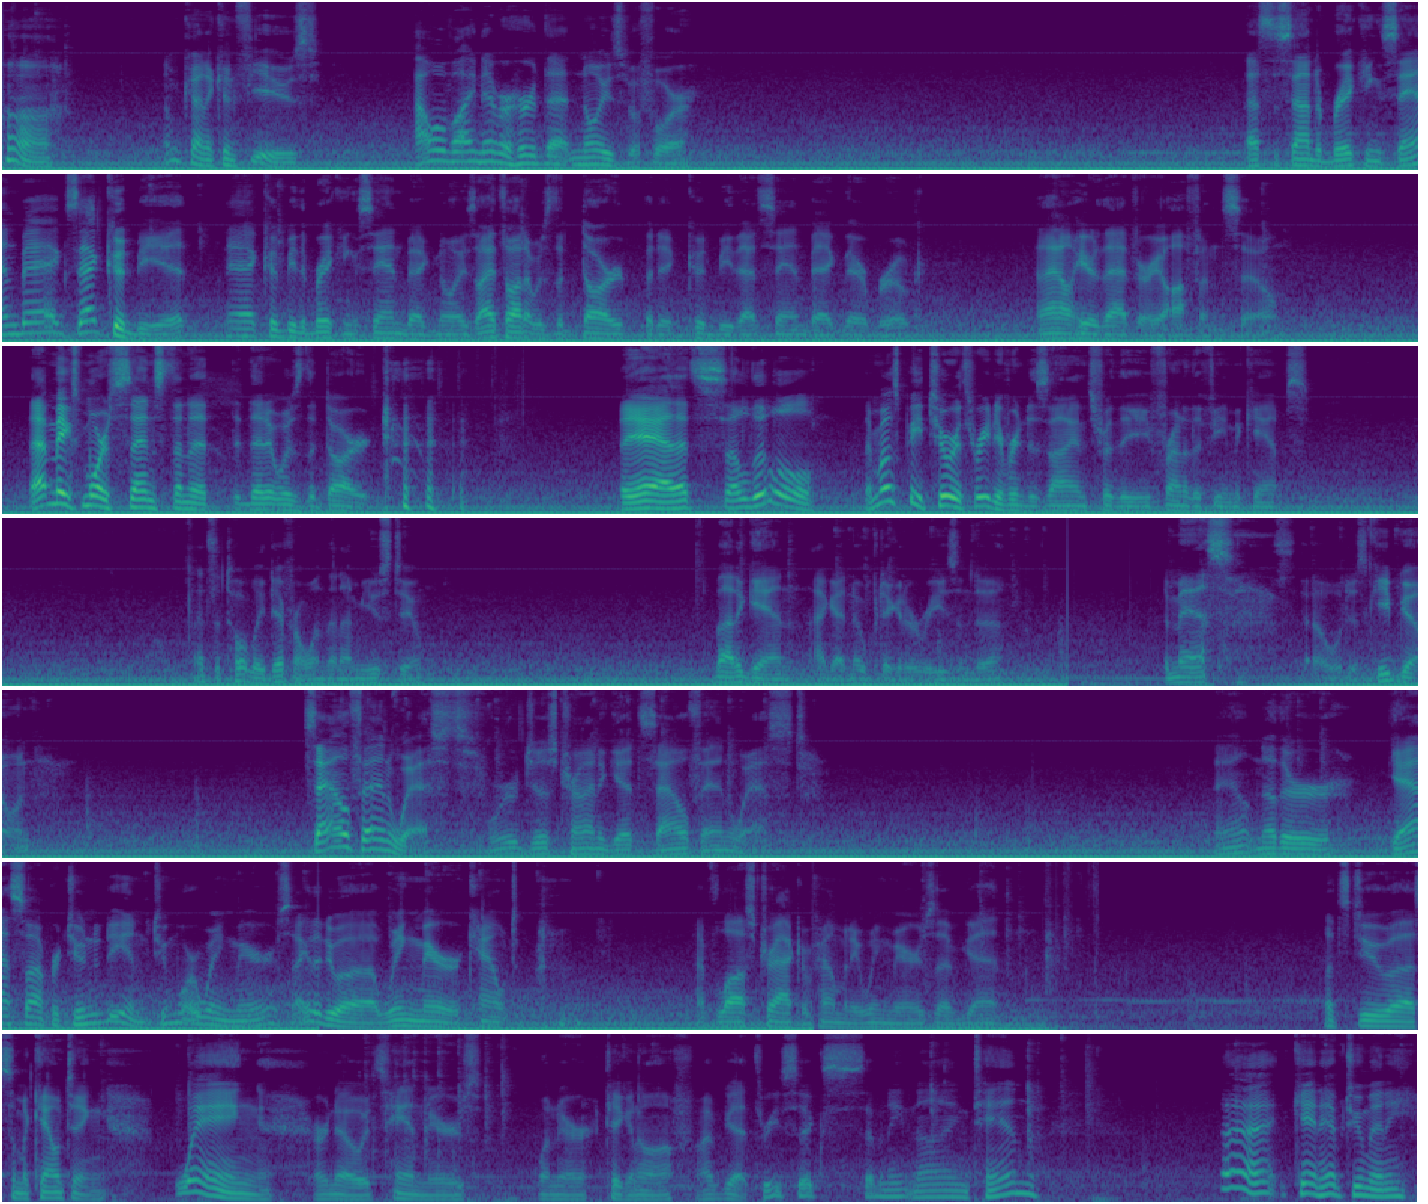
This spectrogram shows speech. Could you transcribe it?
Huh. I'm kind of confused. How have I never heard that noise before? That's the sound of breaking sandbags? That could be it. Yeah, it could be the breaking sandbag noise. I thought it was the dart, but it could be that sandbag there broke. And I don't hear that very often, so... That makes more sense than it, that it was the dart. yeah, that's a little... There must be two or three different designs for the front of the FEMA camps. That's a totally different one than I'm used to. But again, I got no particular reason to, to mess, so we'll just keep going. South and west. We're just trying to get south and west. Well, another gas opportunity and two more wing mirrors. I gotta do a wing mirror count. I've lost track of how many wing mirrors I've got. Let's do uh, some accounting. Wing! Or no, it's hand mirrors when they're taken off. I've got three, six, seven, eight, nine, ten. Alright, can't have too many.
